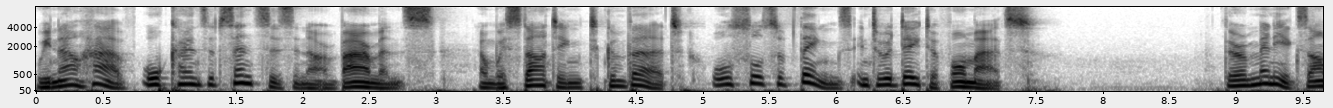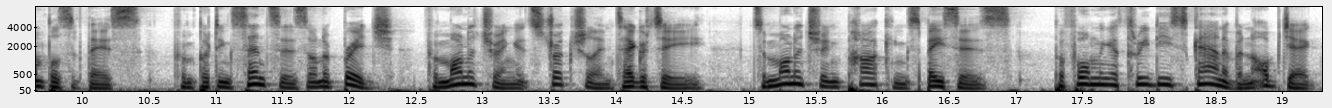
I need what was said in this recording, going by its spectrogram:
we now have all kinds of sensors in our environments, and we're starting to convert all sorts of things into a data format. There are many examples of this, from putting sensors on a bridge for monitoring its structural integrity, to monitoring parking spaces, performing a 3D scan of an object,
